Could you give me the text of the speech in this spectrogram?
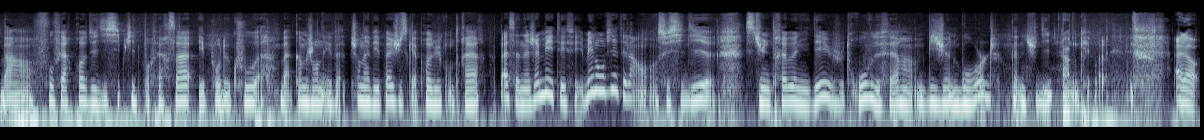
ben, faut faire preuve de discipline pour faire ça. Et pour le coup, bah, comme j'en j'en avais pas jusqu'à preuve du contraire, bah, ça n'a jamais été fait. Mais l'envie était là. Hein. Ceci dit, c'est une très bonne idée, je trouve, de faire un vision board, comme tu dis. Donc, voilà. Alors,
